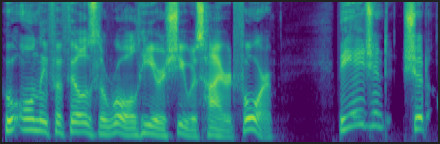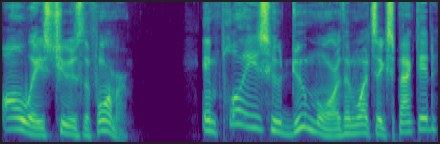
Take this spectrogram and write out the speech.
who only fulfills the role he or she was hired for, the agent should always choose the former. Employees who do more than what's expected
